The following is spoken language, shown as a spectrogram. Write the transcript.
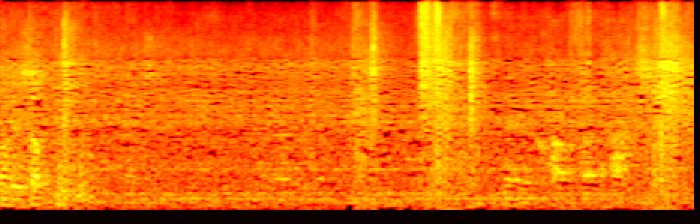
往里上。这是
